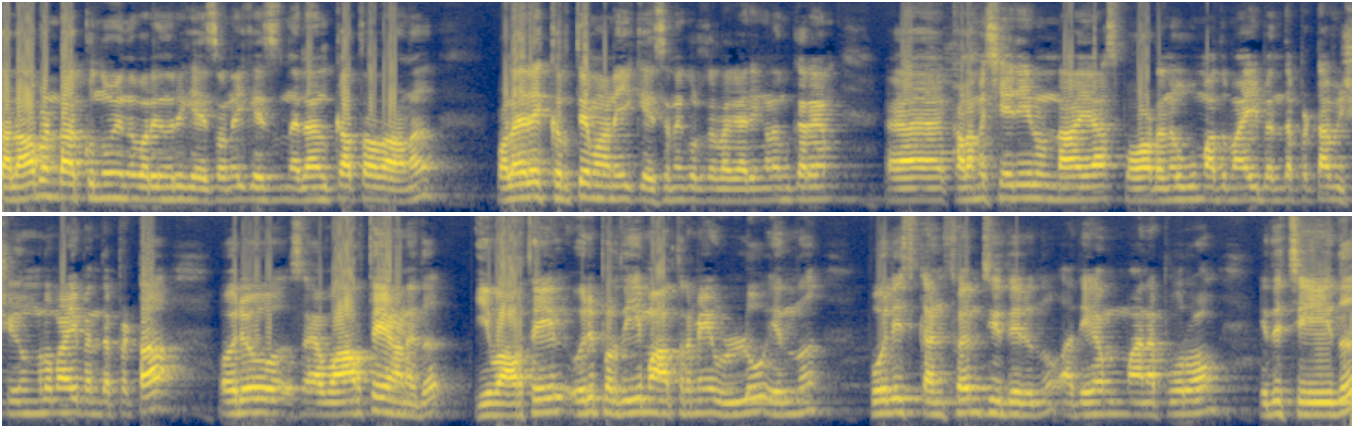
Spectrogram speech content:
കലാപം ഉണ്ടാക്കുന്നു എന്ന് പറയുന്ന ഒരു കേസാണ്. ഈ കേസ് നിലനിൽക്കാത്തതാണ്. വളരെ കൃത്യമാണ് ഈ കേസിനെ കുറിച്ചുള്ള കാര്യങ്ങൾ. നമുക്കറിയാം കളമശ്ശേരിയിൽ ഉണ്ടായ സ്ഫോടനവും അതുമായി ബന്ധപ്പെട്ട വിഷയങ്ങളുമായി ബന്ധപ്പെട്ട ഒരു വാർത്തയാണിത്. ഈ വാർത്തയിൽ ഒരു പ്രതി മാത്രമേ ഉള്ളൂ എന്ന് പോലീസ് കൺഫേം ചെയ്തിരുന്നു. അദ്ദേഹം മനഃപൂർവം ഇത് ചെയ്ത്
